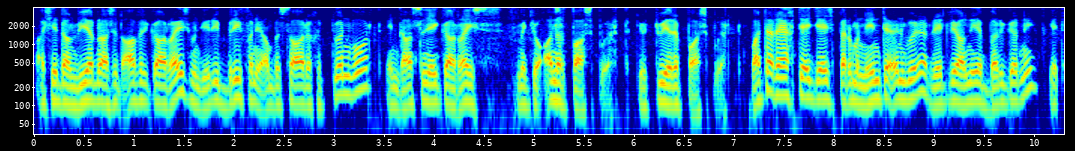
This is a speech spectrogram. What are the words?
As jy dan weer na Suid-Afrika reis, moet hierdie brief van die ambassade getoon word en dan sal jy kan reis met jou ander paspoort, jou tweede paspoort. Watter regte het jy as permanente inwoner? Net wel nie 'n burger nie. Jy het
